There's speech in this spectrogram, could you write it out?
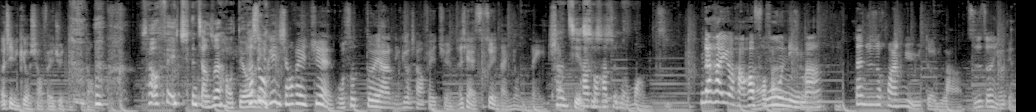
而且你给我消费券，你知道吗？消费券讲出来好丢脸。他说我给你消费券，我说对啊，你给我消费券，而且还是最难用的那一张。他说他真的忘记。那他有好好服务你吗？嗯，但就是欢愉的啦，只是真的有点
